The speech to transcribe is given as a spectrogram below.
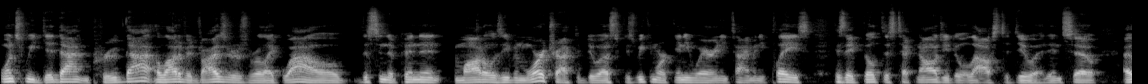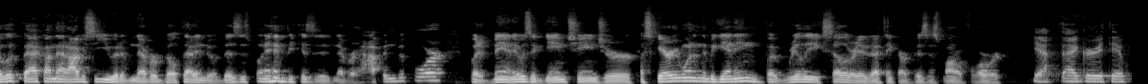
once we did that and proved that, a lot of advisors were like, wow, this independent model is even more attractive to us because we can work anywhere, anytime, any place because they built this technology to allow us to do it. And so I look back on that. Obviously, you would have never built that into a business plan because it had never happened before. But man, it was a game changer, a scary one in the beginning, but really accelerated, I think, our business model forward. Yeah, I agree with you.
